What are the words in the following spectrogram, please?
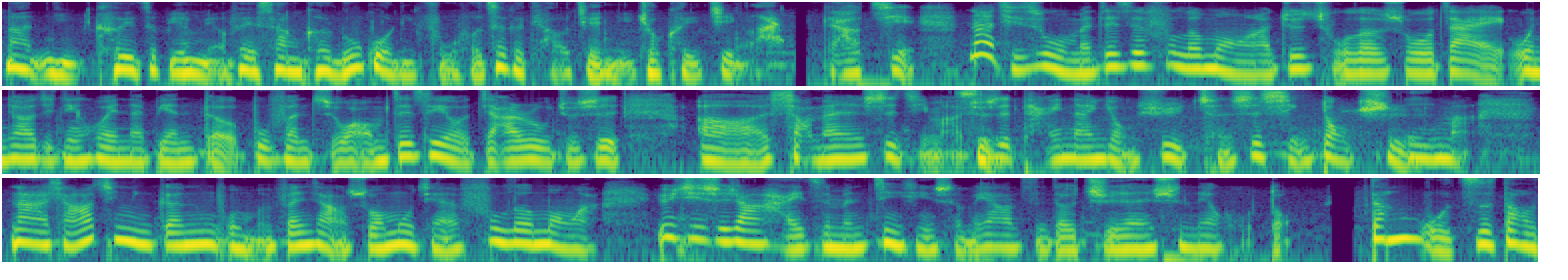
那你可以这边免费上课，如果你符合这个条件，你就可以进来。了解。那其实我们这次富勒梦啊，就是除了说在文教基金会那边的部分之外，我们这次有加入就是呃小男人市集嘛，是就是台南永续城市行动之是一嘛。那想要请你跟我们分享说，目前富勒梦啊，预计是让孩子们进行什么样子的职人训练活动？当我知道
